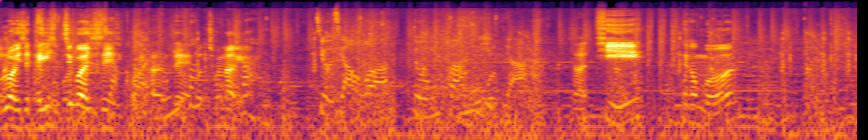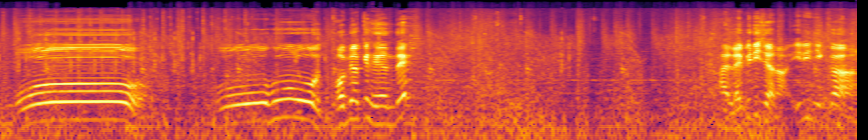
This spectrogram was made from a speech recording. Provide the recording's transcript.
물론 이제 120 찍어야지 거기 가는데. 그건 청량이야. 자 T 태극문. 오 오호 범위가 꽤 되는데? 아 레벨이잖아. 1이니까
